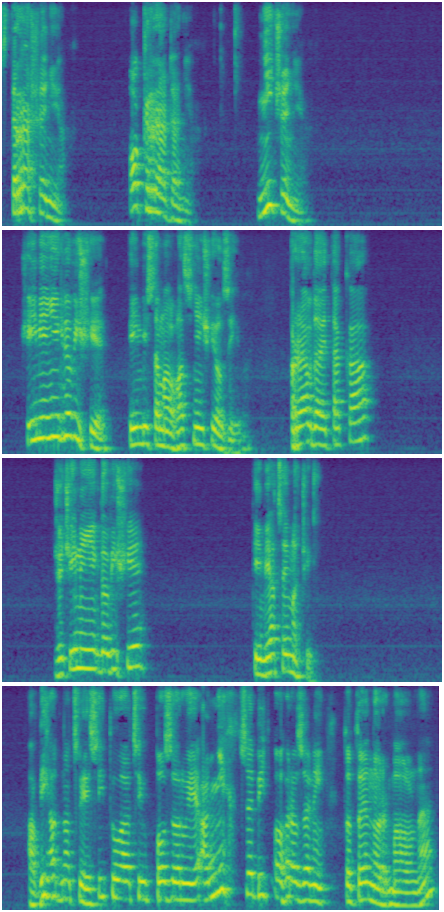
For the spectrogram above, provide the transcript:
strašeniach, okradaniach, ničeniach. Čím je niekto vyššie, tým by sa mal hlasnejšie ozývať. Pravda je taká, že čím je niekto vyššie, tým viacej mlčí. A vyhodnocuje situáciu, pozoruje a nechce byť ohrozený. Toto je normálne?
